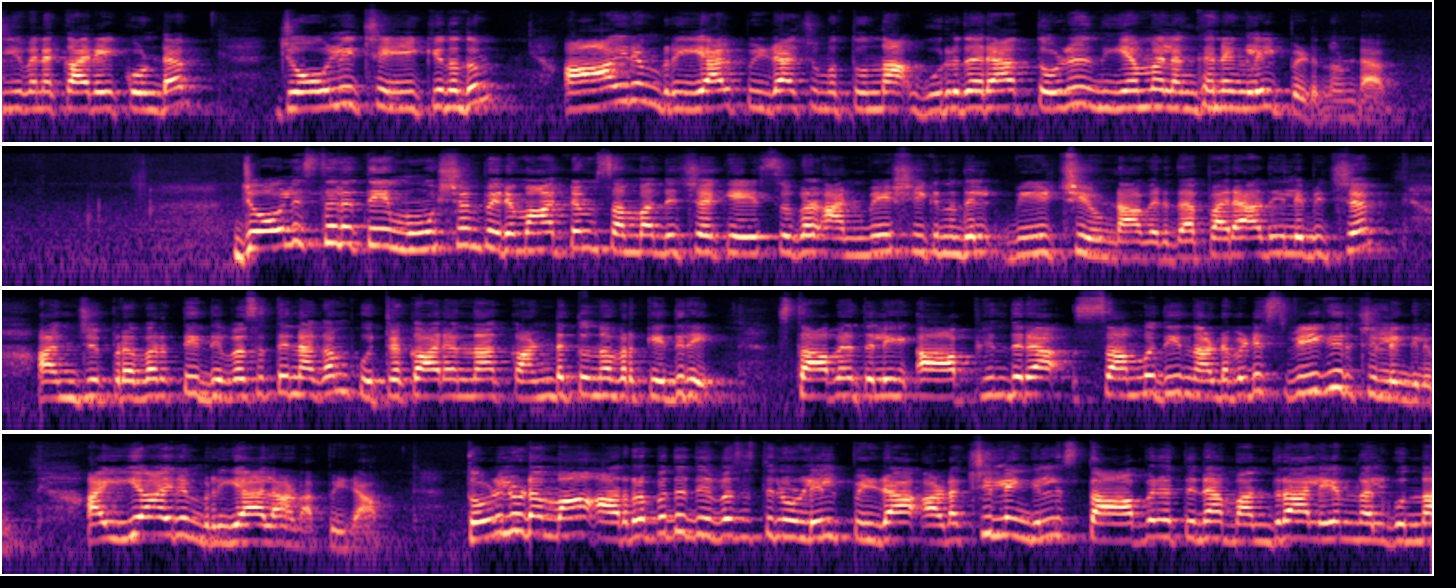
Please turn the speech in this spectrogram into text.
ജീവനക്കാരെ കൊണ്ട് ജോലി ചെയ്യിക്കുന്നതും ആയിരം റിയാൽ പിഴ ചുമത്തുന്ന ഗുരുതര തൊഴിൽ നിയമലംഘനങ്ങളിൽ പെടുന്നുണ്ട്. ജോലിസ്ഥലത്തെ മോശം പെരുമാറ്റം സംബന്ധിച്ച കേസുകൾ അന്വേഷിക്കുന്നതിൽ വീഴ്ചയുണ്ടാവരുത്. പരാതി ലഭിച്ച് അഞ്ച് പ്രവൃത്തി ദിവസത്തിനകം കുറ്റക്കാരെന്ന് കണ്ടെത്തുന്നവർക്കെതിരെ സ്ഥാപനത്തിലെ ആഭ്യന്തര സമിതി നടപടി സ്വീകരിച്ചില്ലെങ്കിലും അയ്യായിരം റിയാലാണ് പിഴ. തൊഴിലുടമ അറുപത് ദിവസത്തിനുള്ളിൽ പിഴ അടച്ചില്ലെങ്കിൽ സ്ഥാപനത്തിന് മന്ത്രാലയം നൽകുന്ന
